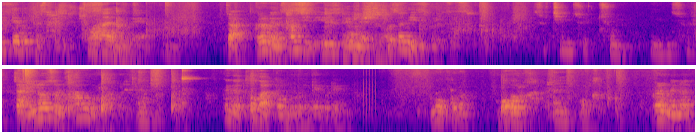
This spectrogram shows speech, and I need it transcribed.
이때부터 사실 좋아요. 거예요. 자, 그러면 31 대운에서는 어떤 일이 벌어졌을까? 수침 수충, 인수. 자, 인호술 화국으로 가버렸죠. 네. 근데 토가 또 뭐로 돼버려요? 목으로. 목으로 가버려요. 네. 목하고. 그러면은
